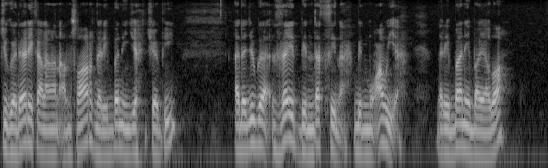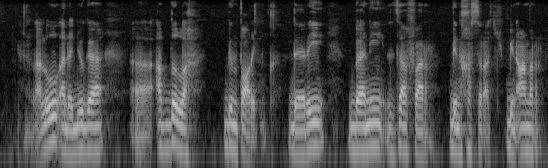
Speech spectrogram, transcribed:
juga dari kalangan Ansar dari Bani Jahjabi. Ada juga Zaid bin Datsinah bin Muawiyah dari Bani Bayadah. Lalu ada juga uh, Abdullah bin Tariq dari Bani Zafar bin Khasraj bin Amr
